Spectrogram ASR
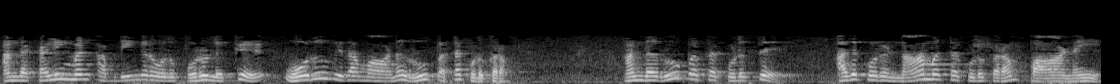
அந்த களிமண் அப்படிங்கிற ஒரு பொருளுக்கு ஒரு விதமான ரூபத்தை கொடுக்கறோம். அந்த ரூபத்தை கொடுத்து அதுக்கு ஒரு நாமத்தை கொடுக்கறோம் பானை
